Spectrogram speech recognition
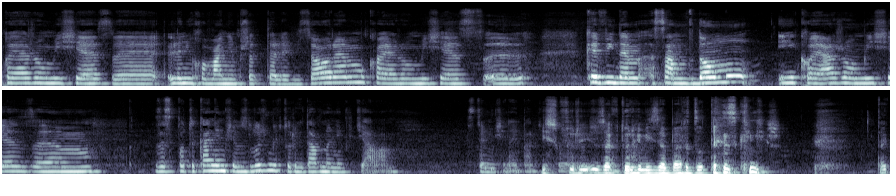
Kojarzą mi się z leniuchowaniem przed telewizorem. Kojarzą mi się z y, Kevinem sam w domu. I kojarzą mi się z, ze spotykaniem się z ludźmi, których dawno nie widziałam. Z tym mi się najbardziej I który, za którymi za bardzo tęsknisz? Tak?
